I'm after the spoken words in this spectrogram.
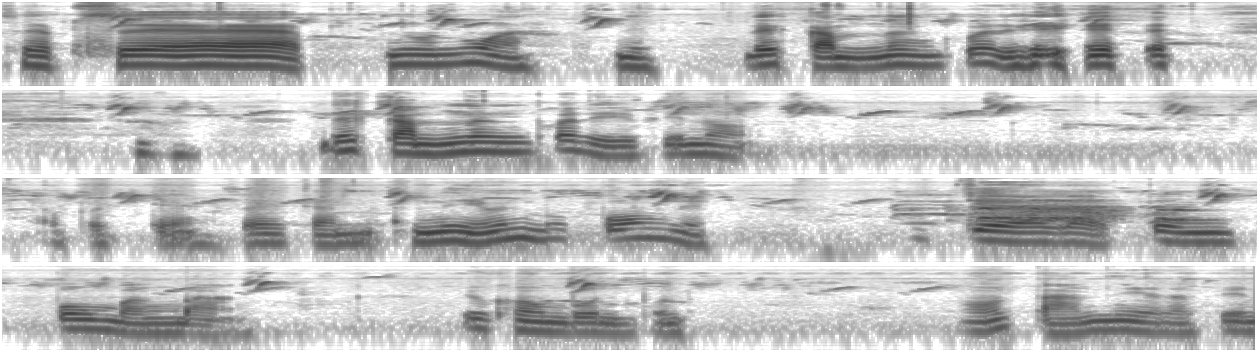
แซ่บแซ่บนัวนัวนี่ได้กำหนึ่งพอดี ได้กำหนึ่งพอดีพี่น้องเอาไปแกงใส่กันอันนี้มันบ่โป่งนี่แกแล้วโป่งโป่งบางๆอยู่ข้างบนพุ่นอ๋อตามนี่ละพี่น้อง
